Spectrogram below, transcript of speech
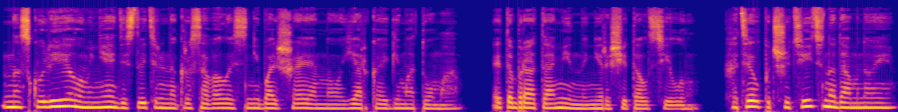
На скуле у меня действительно красовалась небольшая, но яркая гематома. Это брат Аминны не рассчитал силу. Хотел подшутить надо мной,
